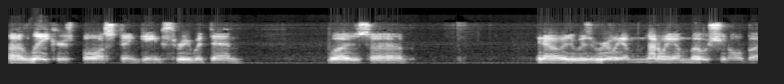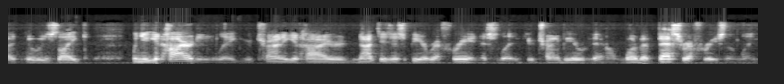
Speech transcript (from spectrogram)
uh, Lakers Boston Game Three with them was uh, you know it was really not only emotional, but it was like when you get hired in the league, you're trying to get hired not to just be a referee in this league. You're trying to be you know, one of the best referees in the league.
